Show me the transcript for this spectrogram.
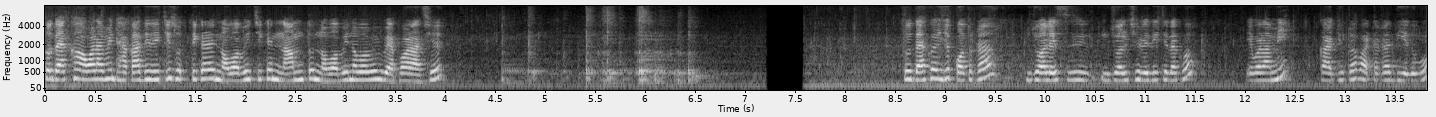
তো দেখো, আবার আমি ঢাকা দিয়ে দিচ্ছি। সত্যিকারের নবাবী চিকেন নাম তো নবাবী নবাবী ব্যাপার আছে। তো দেখো এই যে কতটা জল এসে, জল ছেড়ে দিয়েছে, দেখো। এবার আমি কাজুটা, বাটাটা দিয়ে দেবো।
